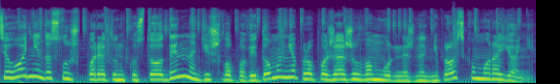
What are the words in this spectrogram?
Сьогодні до служб порятунку 101 надійшло повідомлення про пожежу в Амур-Нижньодніпровському районі.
